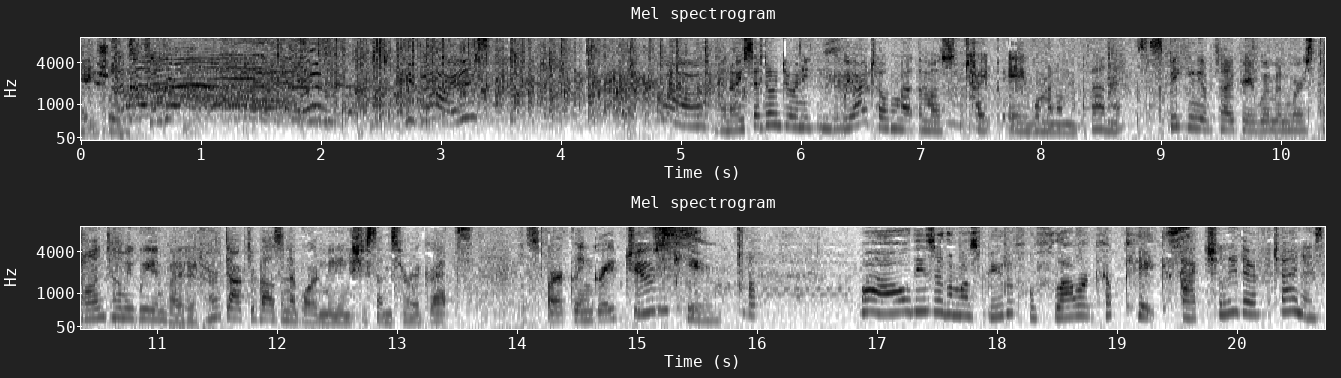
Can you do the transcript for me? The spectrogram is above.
complications. You guys. I know you said don't do anything, but we are talking about the most type A woman on the planet. Speaking of type A women, where's Dawn? Tell me we invited her. Dr. Bell's in a board meeting. She sends her regrets. Sparkling grape juice? Thank you. Wow, these are the most beautiful flower cupcakes. Actually, they're vaginas.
